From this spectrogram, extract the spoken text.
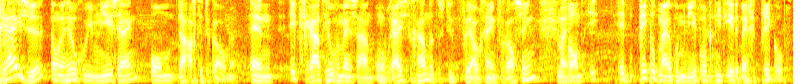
Reizen kan een heel goede manier zijn om daarachter te komen. En ik raad heel veel mensen aan om op reis te gaan. Dat is natuurlijk voor jou geen verrassing. Nee. Want het prikkelt mij op een manier waarop ik niet eerder ben geprikkeld.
